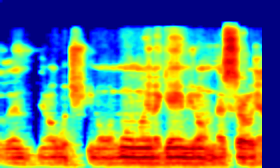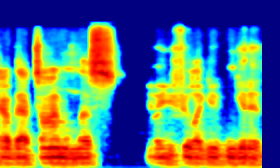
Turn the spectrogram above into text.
So then, you know, which you know, normally in a game you don't necessarily have that time unless you know you feel like you can get it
